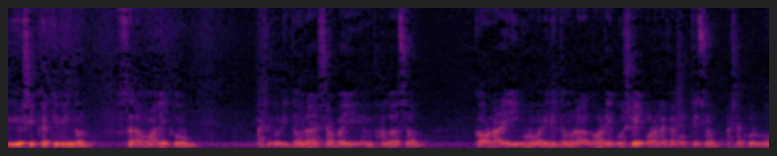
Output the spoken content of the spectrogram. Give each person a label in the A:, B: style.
A: প্রিয় শিক্ষার্থীবৃন্দ সালামু আলাইকুম। আশা করি তোমরা সবাই ভালো আছো। করোনার এই মহামারীতে তোমরা ঘরে বসে পড়ালেখা করতেছো, আশা করব।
